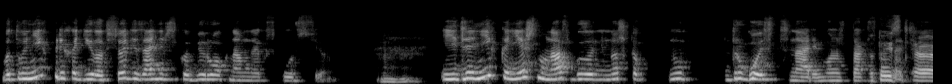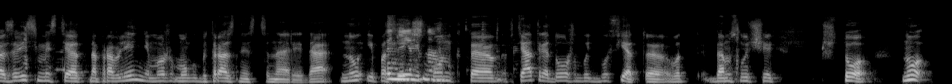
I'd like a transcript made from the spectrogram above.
Вот у них приходило все дизайнерское бюро к нам на экскурсию. Угу. И для них, конечно, у нас было немножко, ну, другой сценарий, можно так ну, сказать. То есть э, в зависимости от направления мож, могут быть разные сценарии, да? Ну и последний Конечно. пункт, э, в театре должен быть буфет. Э, вот в данном случае что? Ну,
